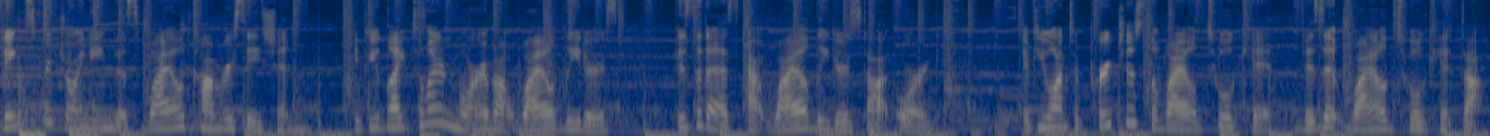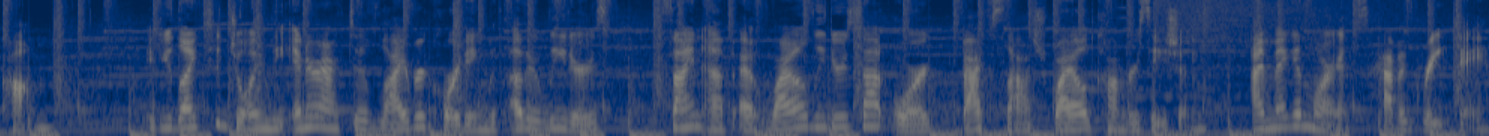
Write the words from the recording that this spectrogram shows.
Thanks for joining this wild conversation. If you'd like to learn more about wild leaders, visit us at wildleaders.org. If you want to purchase the Wild Toolkit, visit wildtoolkit.com. If you'd like to join the interactive live recording with other leaders, sign up at wildleaders.org backslash wild conversation. I'm Megan Lawrence. Have a great day.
